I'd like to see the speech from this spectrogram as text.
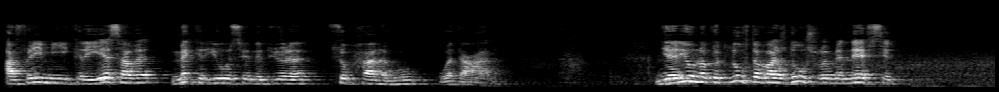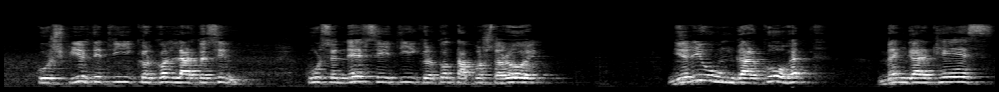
afrimi i krijesave me krijuesin e tyre subhanahu wa taala. Njeriu në këtë luftë të vazhdueshme me nefsin, kur shpirti i tij kërkon lartësim, kurse nefsi i tij kërkon ta poshtërojë, Njeriu ngarkohet me ngarkesë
